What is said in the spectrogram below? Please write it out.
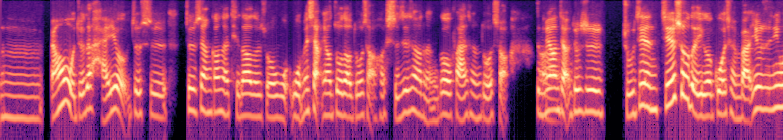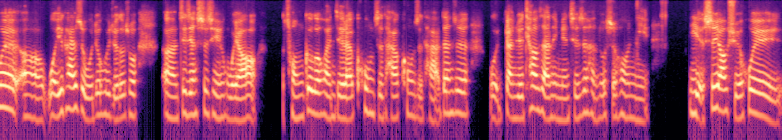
嗯，然后我觉得还有就是，就是像刚才提到的，说我我们想要做到多少和实际上能够发生多少，怎么样讲就是。逐渐接受的一个过程吧，又是因为呃，我一开始我就会觉得说，呃，这件事情我要从各个环节来控制它，控制它。但是我感觉跳伞里面其实很多时候你也是要学会，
